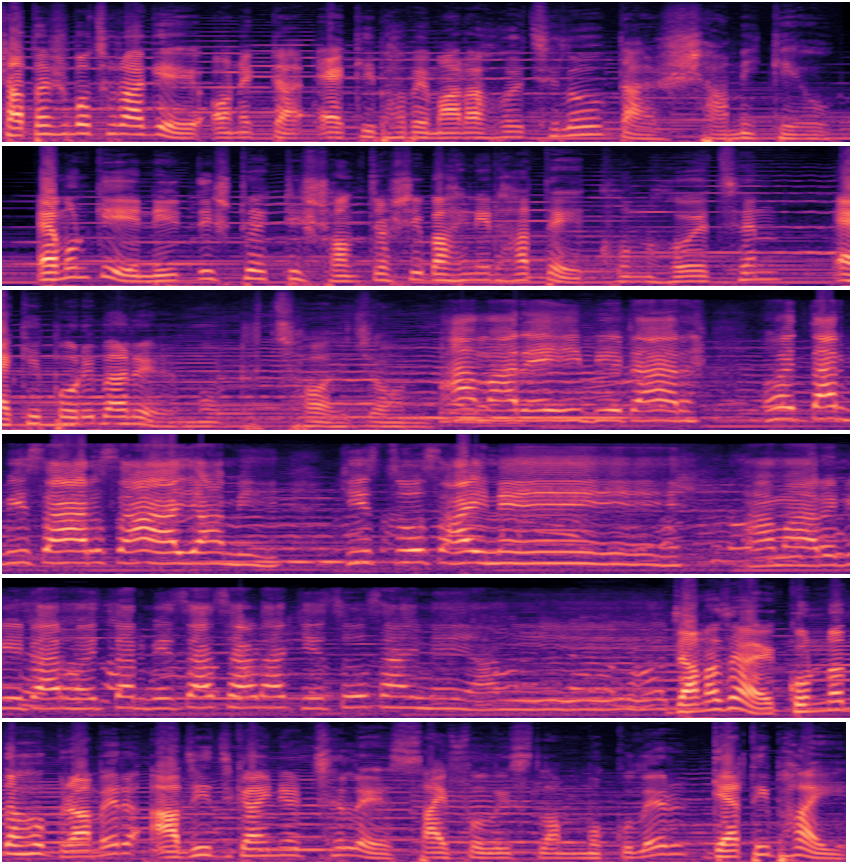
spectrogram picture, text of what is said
সাতাশ বছর আগে অনেকটা একইভাবে মারা হয়েছিল তার স্বামীকেও। এমনকি নির্দিষ্ট একটি সন্ত্রাসী বাহিনীর হাতে খুন হয়েছেন একই পরিবারের মোট ছয় জন আমার এই বেটার হইতার বিচার চাই আমি। কিছু চাই নে। আমার বেটার হইতার বিচার ছাড়া কিছু চাই নে আমি। জানা যায়, কন্যাদাহ গ্রামের আজিজ গাইনের ছেলে সাইফুল ইসলাম মুকুলের জ্ঞাতি ভাই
